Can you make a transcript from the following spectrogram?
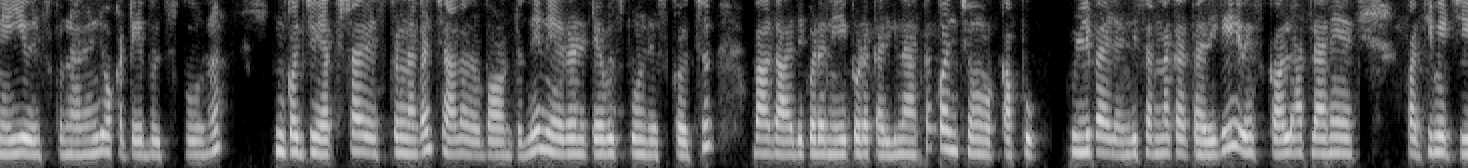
నెయ్యి వేసుకున్నానండి ఒక టేబుల్ స్పూన్. ఇంకొంచెం ఎక్స్ట్రా వేసుకున్నా కానీ చాలా బాగుంటుంది. నేను రెండు టేబుల్ స్పూన్ వేసుకోవచ్చు. బాగా అది కూడా నెయ్యి కూడా కరిగినాక కొంచెం ఒక కప్పు ఉల్లిపాయలు అండి సన్నగా తరిగి వేసుకోవాలి. అట్లానే పచ్చిమిర్చి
